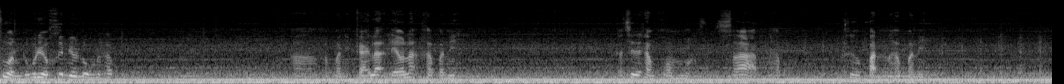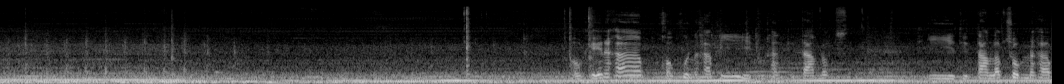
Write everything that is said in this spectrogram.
ส่วนก็เดียวขึ้นเดียวลงนะครับอ่าครับวันนี้ไกลละแล้วละครับวันนี้ก็จะได้ทำความสะอาดนะครับ เครื่องปั่นนะครับวันนี้ เคนะครับ ขอบคุณนะครับที่ทุกท่านติดตามรับที่ติดตามรับชมนะครับ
